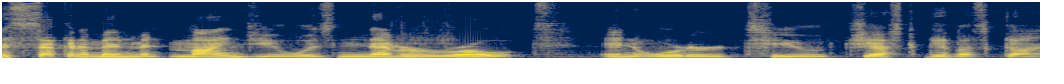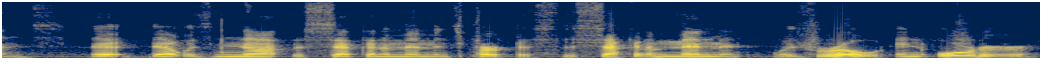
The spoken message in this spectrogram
The Second Amendment, mind you, was never wrote in order to just give us guns. That, that was not the Second Amendment's purpose. The Second Amendment was wrote in order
